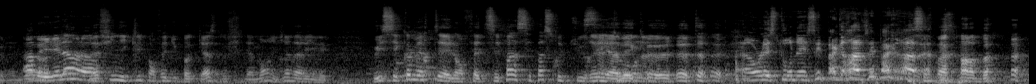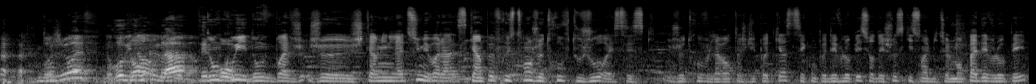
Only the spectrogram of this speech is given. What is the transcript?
on voit Ah, bah il est là, la là. fini clip en fait du podcast, donc finalement il vient d'arriver. Oui, c'est comme RTL en fait, c'est pas, c'est pas structuré avec. euh, Ah, on laisse tourner, c'est pas grave, c'est pas grave. c'est pas grave. Donc, Bonjour. bref, donc, non, là, donc pro. oui, donc bref, je, je- je termine là-dessus, mais voilà, ce qui est un peu frustrant, je trouve toujours, et c'est ce que je trouve l'avantage du podcast, c'est qu'on peut développer sur des choses qui sont habituellement pas développées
